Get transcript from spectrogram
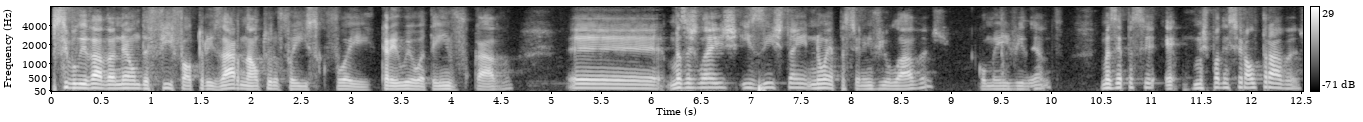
possibilidade ou não da FIFA autorizar, na altura foi isso que foi, creio eu, até invocado, uh, mas as leis existem, não é para serem violadas, como é evidente, mas, é para ser, é, mas podem ser alteradas.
